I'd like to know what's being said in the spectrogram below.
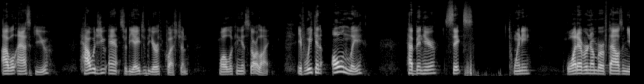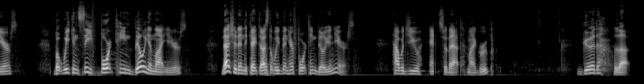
I will ask you, how would you answer the age of the earth question while looking at starlight? If we can only have been here six, 20, whatever number of thousand years, but we can see 14 billion light years, that should indicate to us that we've been here 14 billion years. How would you answer that, my group? Good luck.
